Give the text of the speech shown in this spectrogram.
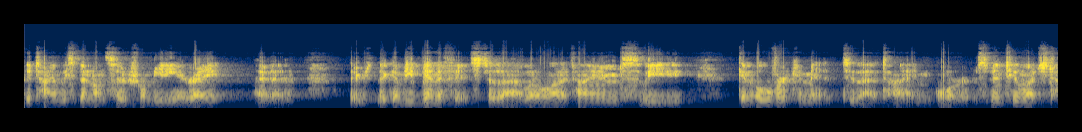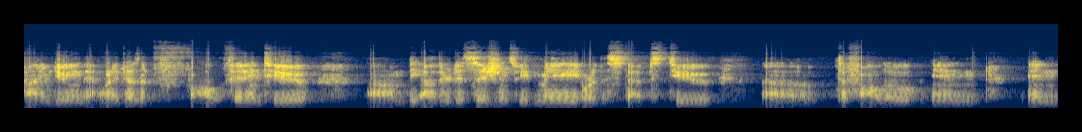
the time we spend on social media, right? There's, there can be benefits to that, but a lot of times we can overcommit to that time or spend too much time doing that when it doesn't fall, fit into um, the other decisions we've made or the steps to uh, to follow in in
